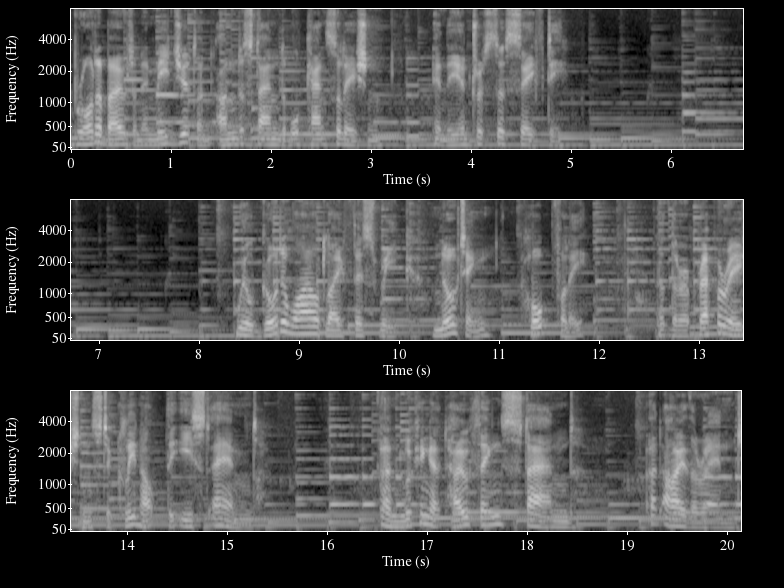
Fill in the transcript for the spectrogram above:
brought about an immediate and understandable cancellation in the interests of safety. We'll go to wildlife this week, noting hopefully, that there are preparations to clean up the East End. And looking at how things stand at either end.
